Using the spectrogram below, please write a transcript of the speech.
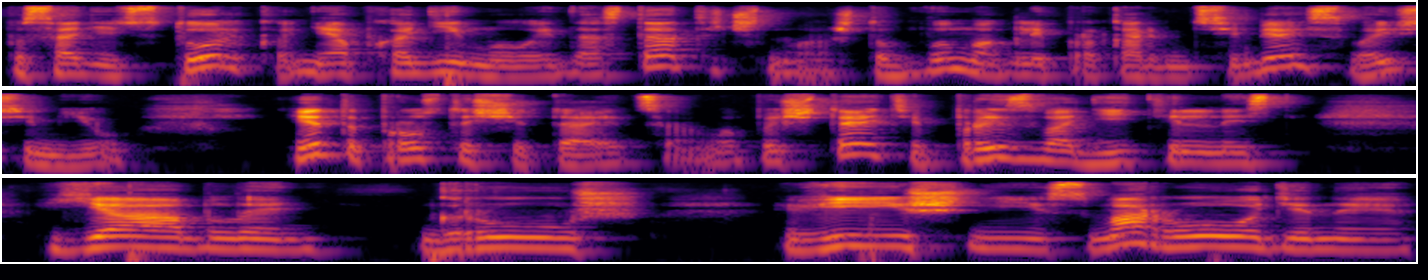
посадить столько необходимого и достаточного, чтобы вы могли прокормить себя и свою семью. Это просто считается. Вы посчитаете производительность яблонь, груш, вишни, смородины,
